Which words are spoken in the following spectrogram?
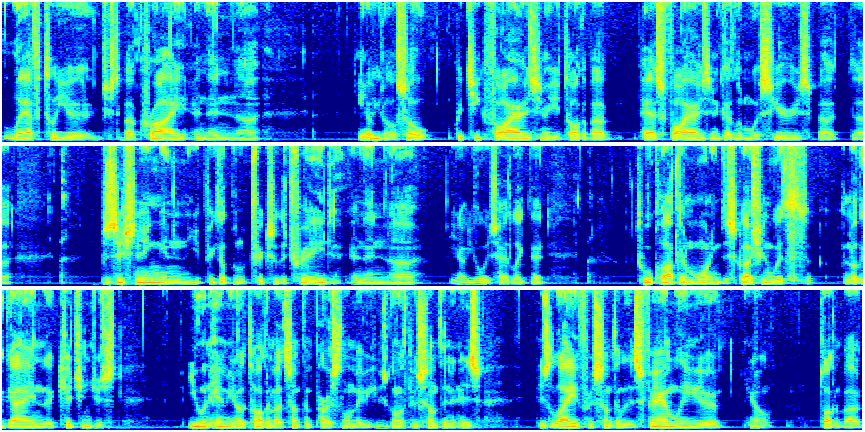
laugh till you just about cry, and then uh, you know you'd also critique fires. You know, you talk about past fires, and it got a little more serious about uh, positioning, and you picked up little tricks of the trade, and then uh, you know you always had like that two o'clock in the morning discussion with another guy in the kitchen, just you and him, you know, talking about something personal. Maybe he was going through something in his his life or something with his family, or you know, talking about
